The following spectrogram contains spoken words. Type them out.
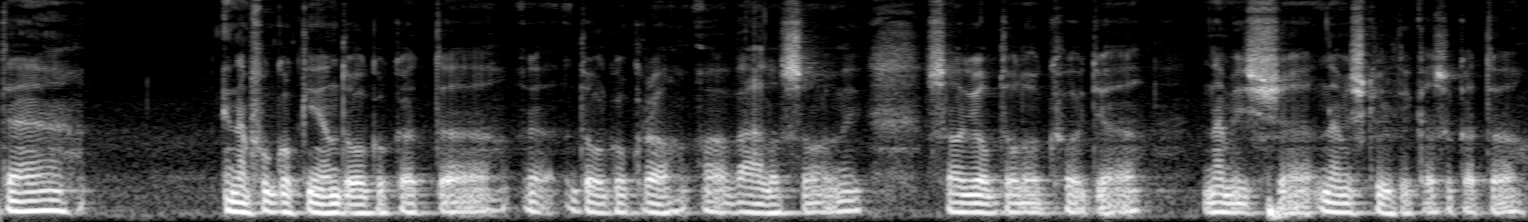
de én nem fogok ilyen dolgokat, dolgokra válaszolni, szóval jobb dolog, hogy nem is, nem is küldik azokat a,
